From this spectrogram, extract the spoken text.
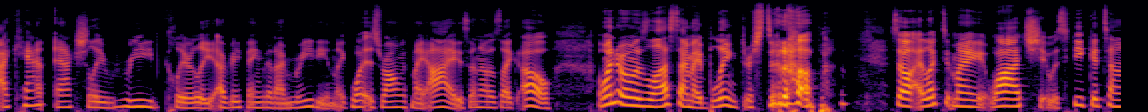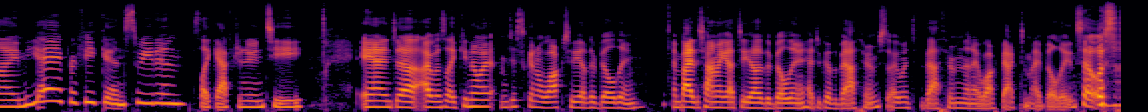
I can't actually read clearly everything that I'm reading. Like, what is wrong with my eyes? And I was like, oh, I wonder when was the last time I blinked or stood up. so I looked at my watch. It was fika time. Yay for fika in Sweden. It's like afternoon tea. And uh, I was like, you know what? I'm just going to walk to the other building. And by the time I got to the other building, I had to go to the bathroom. So I went to the bathroom and then I walked back to my building. So it was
